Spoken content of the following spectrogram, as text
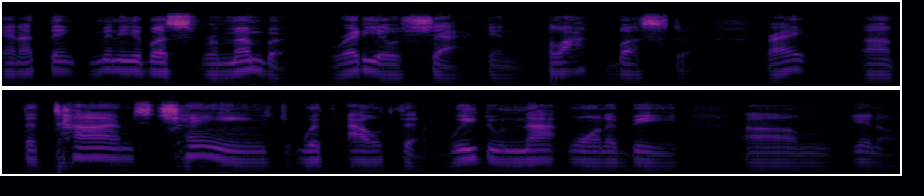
And I think many of us remember Radio Shack and Blockbuster, right? Um, the times changed without them. We do not want to be, um, you know,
